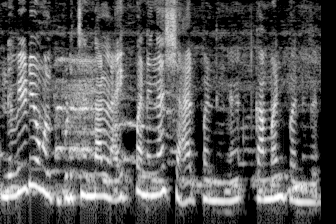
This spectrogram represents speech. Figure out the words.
இந்த வீடியோ உங்களுக்கு பிடிச்சிருந்தா லைக் பண்ணுங்கள் ஷேர் பண்ணுங்கள் கமெண்ட் பண்ணுங்கள்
